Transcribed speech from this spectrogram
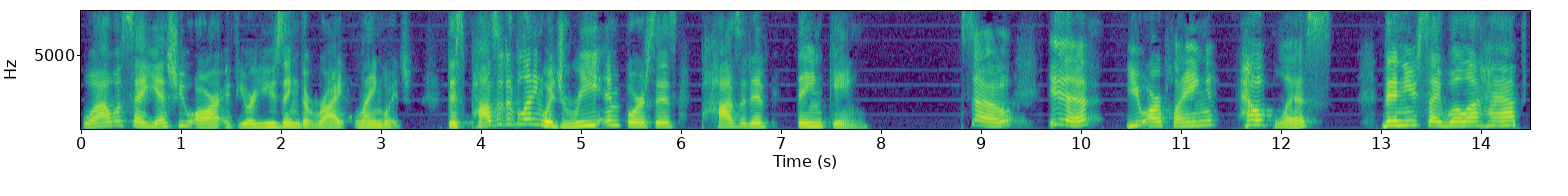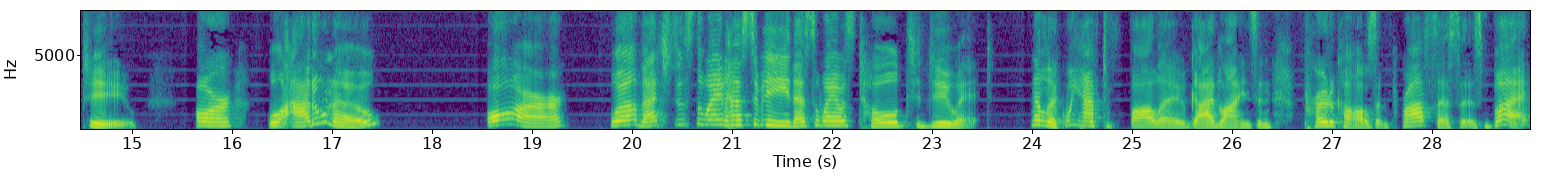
Well, I will say, yes, you are if you are using the right language. This positive language reinforces positive thinking. So if you are playing helpless, then you say, well, I have to. Or, well, I don't know. Or, well, that's just the way it has to be. That's the way I was told to do it. Now, look, we have to follow guidelines and protocols and processes, but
